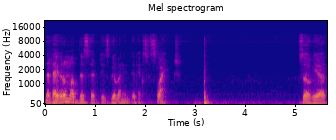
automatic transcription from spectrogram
The diagram of this set is given in the next slide. So here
